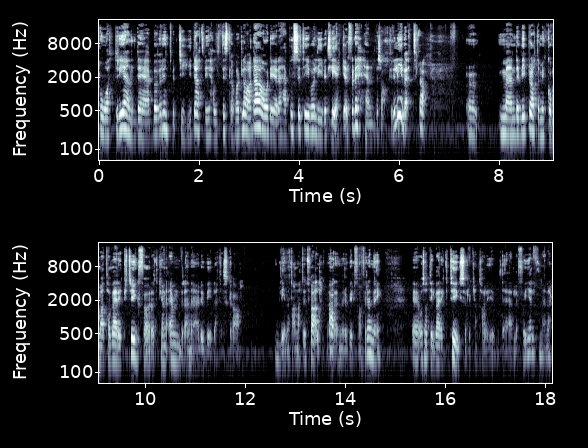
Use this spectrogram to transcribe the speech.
Och återigen, det behöver inte betyda att vi alltid ska vara glada och det är det här positiva och livet leker, för det händer saker i livet. Ja. Eh, Men det vi pratar mycket om att ha verktyg för att kunna ändra när du vill att det ska bli något annat utfall. Ja. Eller när du vill få en förändring. Eh, Och ta till verktyg så du kan ta dig ur det eller få hjälp med det.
